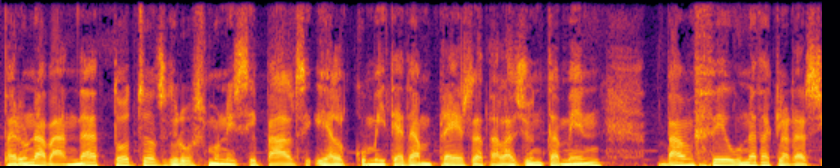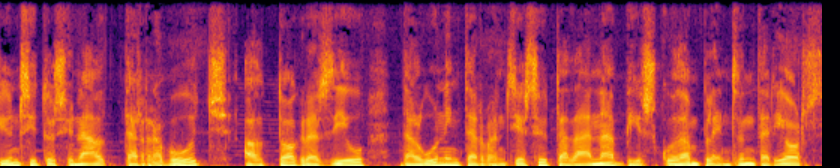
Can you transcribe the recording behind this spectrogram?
Per una banda, tots els grups municipals i el comitè d'empresa de l'Ajuntament van fer una declaració institucional de rebuig al to agressiu d'alguna intervenció ciutadana viscuda en plens anteriors.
